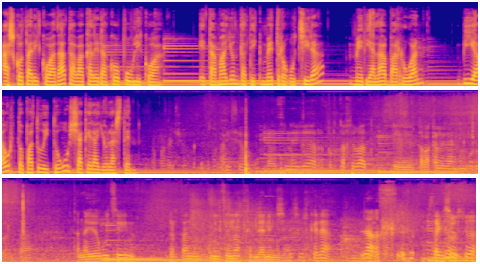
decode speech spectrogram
Askotarikoa da tabakalerako publikoa, eta maiontatik metro gutxira, mediala barruan, bi aur topatu ditugu xakera jolasten. Reportaje bat, e, tabakaleran inguruan eta, eta Eta nahi dugu hitz egin, bertan biltzen da jendean inguruan. Ez euskara. No. Ez dakizu euskara?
